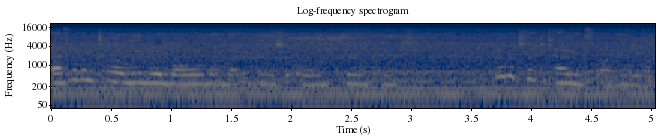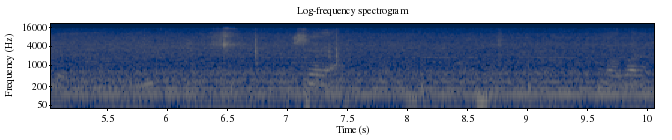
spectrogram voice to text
I think I'm trying to leave it alone and let it do its own thing. Maybe like a it. So yeah. I'll let it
